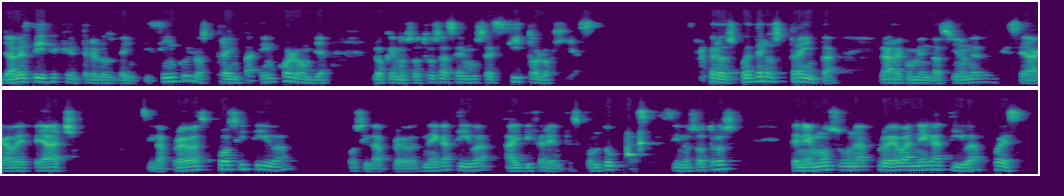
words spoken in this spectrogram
Ya les dije que entre los 25 y los 30 en Colombia, lo que nosotros hacemos es citologías. Pero después de los 30, la recomendación es que se haga BPH. Si la prueba es positiva o si la prueba es negativa, hay diferentes conductas. Si nosotros tenemos una prueba negativa, pues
